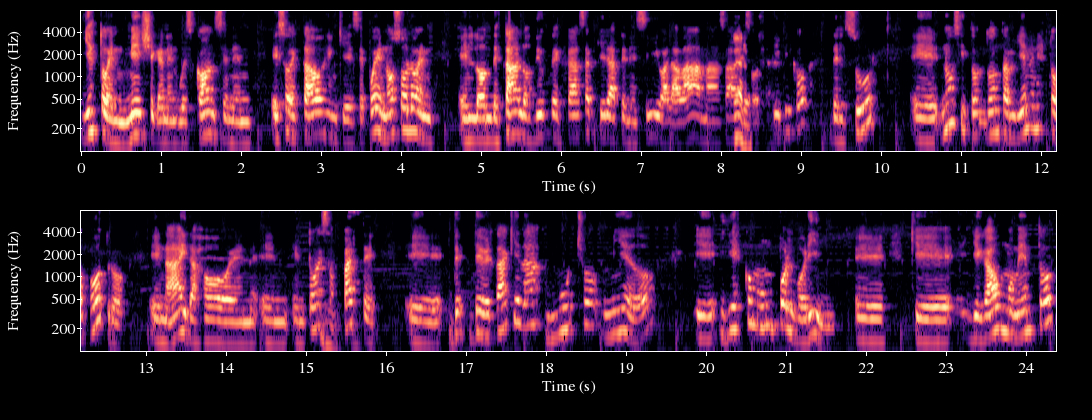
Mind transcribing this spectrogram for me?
Y esto en Michigan, en Wisconsin, en esos estados en que se puede, no solo en en donde estaban los Dukes de Hazard, que era Tennessee o Alabama, ¿sabes? Claro. típico del sur. Eh, no, sí, también en estos otros, en Idaho, en, en, todas esas partes. Eh, de, verdad que da mucho miedo eh, y es como un polvorín. eh, que llegaba un momento,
